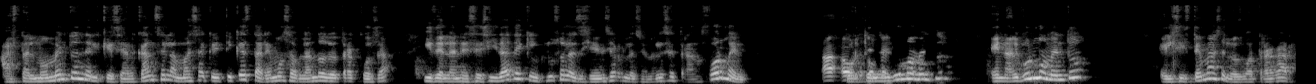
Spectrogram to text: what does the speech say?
Hasta el momento en el que se alcance la masa crítica estaremos hablando de otra cosa y de la necesidad de que incluso las disidencias relacionales se transformen Ah, Porque en algún momento, en algún momento, el sistema se los va a tragar.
